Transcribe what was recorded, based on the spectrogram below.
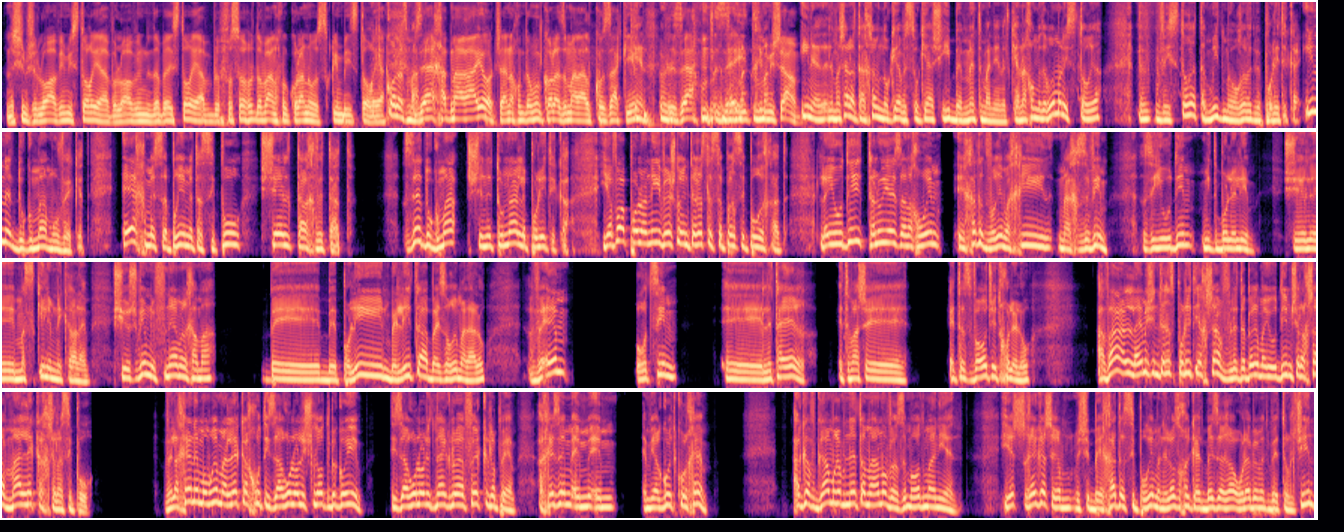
אנשים שלא אוהבים היסטוריה ולא אוהבים לדבר היסטוריה, אבל בסופו של דבר אנחנו כולנו עוסקים בהיסטוריה. כל הזמן. זה אחד מהראיות, שאנחנו מדברים כל הזמן על קוזקים, כן. וזה זה התחיל מה- משם. הנה, למשל, אתה עכשיו נוגע בסוגיה שהיא באמת מעניינת, כי אנחנו מדברים על היסטוריה, והיסטוריה תמיד מעורבת בפוליטיקה. הנה דוגמה מובהקת. איך מספרים את הסיפור של תח ותת. זה דוגמה שנתונה לפוליטיקה. יבוא הפולני ויש לו אינטרס לספר סיפור אחד. ליהודי, תלוי איזה, אנחנו רואים, אחד הדברים הכי מאכזבים זה יהודים מתבוללים, של אה, משכילים נקרא להם, שיושבים לפני המלחמה בפולין, בליטא, באזורים הללו, והם רוצים אה, לתאר את מה ש... את הזוועות שהתחוללו, אבל להם יש אינטרס פוליטי עכשיו, לדבר עם היהודים של עכשיו, מה הלקח של הסיפור. ולכן הם אומרים, הלקח הוא תיזהרו לא לשלוט בגויים, תיזהרו לא להתנהג לא יפה כלפיהם. אחרי זה הם, הם, הם, הם יהרגו את כולכם. אגב, גם רב נטע מהנובר, זה מאוד מעניין. יש רגע שרב, שבאחד הסיפורים, אני לא זוכר כעת באיזה רע, אולי באמת בתולשין,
